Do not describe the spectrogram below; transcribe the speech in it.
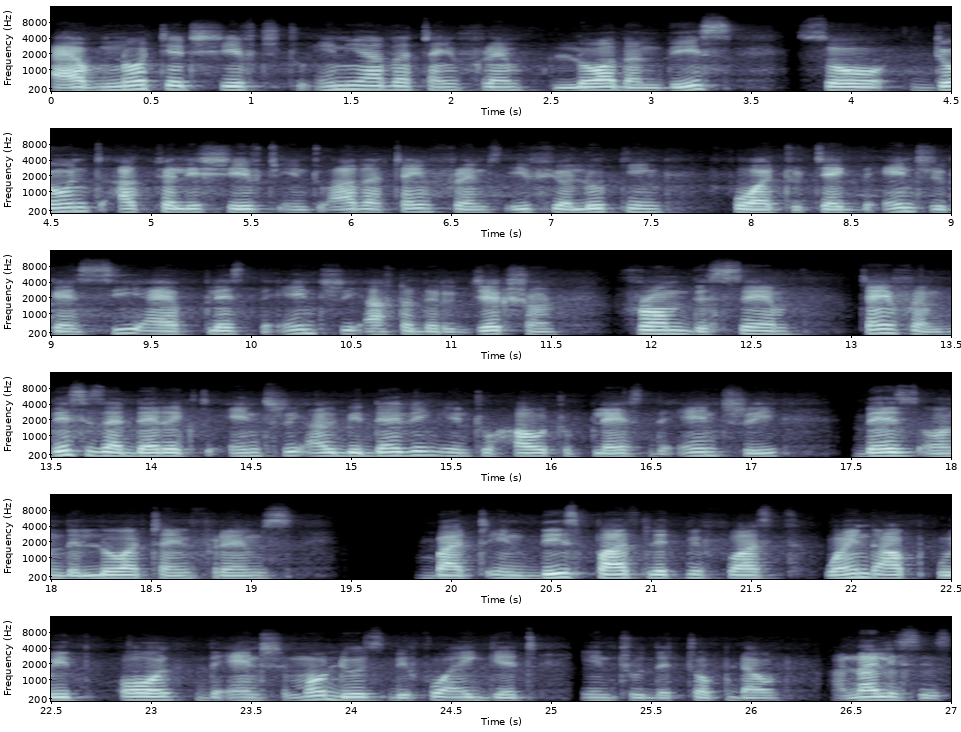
i have not yet shifted to any other time frame lower than this. So don't actually shift into other time frames if you're looking forward to take the entry. You can see i have placed the entry after the rejection from the same time frame. This is a direct entry. I'll be diving into how to place the entry based on the lower time frames. But in this part let me first wind up with all the entry modules before i get into the top down analysis.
